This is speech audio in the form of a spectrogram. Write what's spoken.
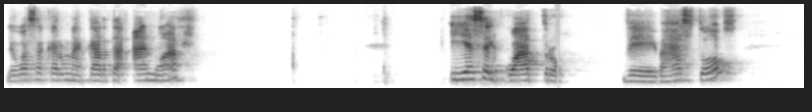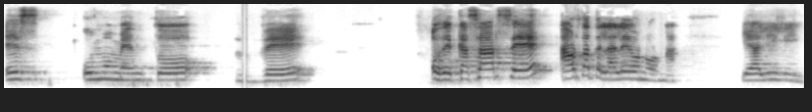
Le voy a sacar una carta anuar. Y es el 4 de bastos. Es un momento de o de casarse. Ahorita te la leo, Norma. Y a Lili.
